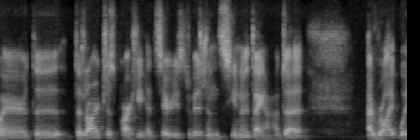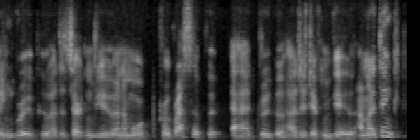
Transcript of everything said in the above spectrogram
where the, the largest party had serious divisions. You know, they had a a right wing group who had a certain view and a more progressive uh, group who had a different view. And I think,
